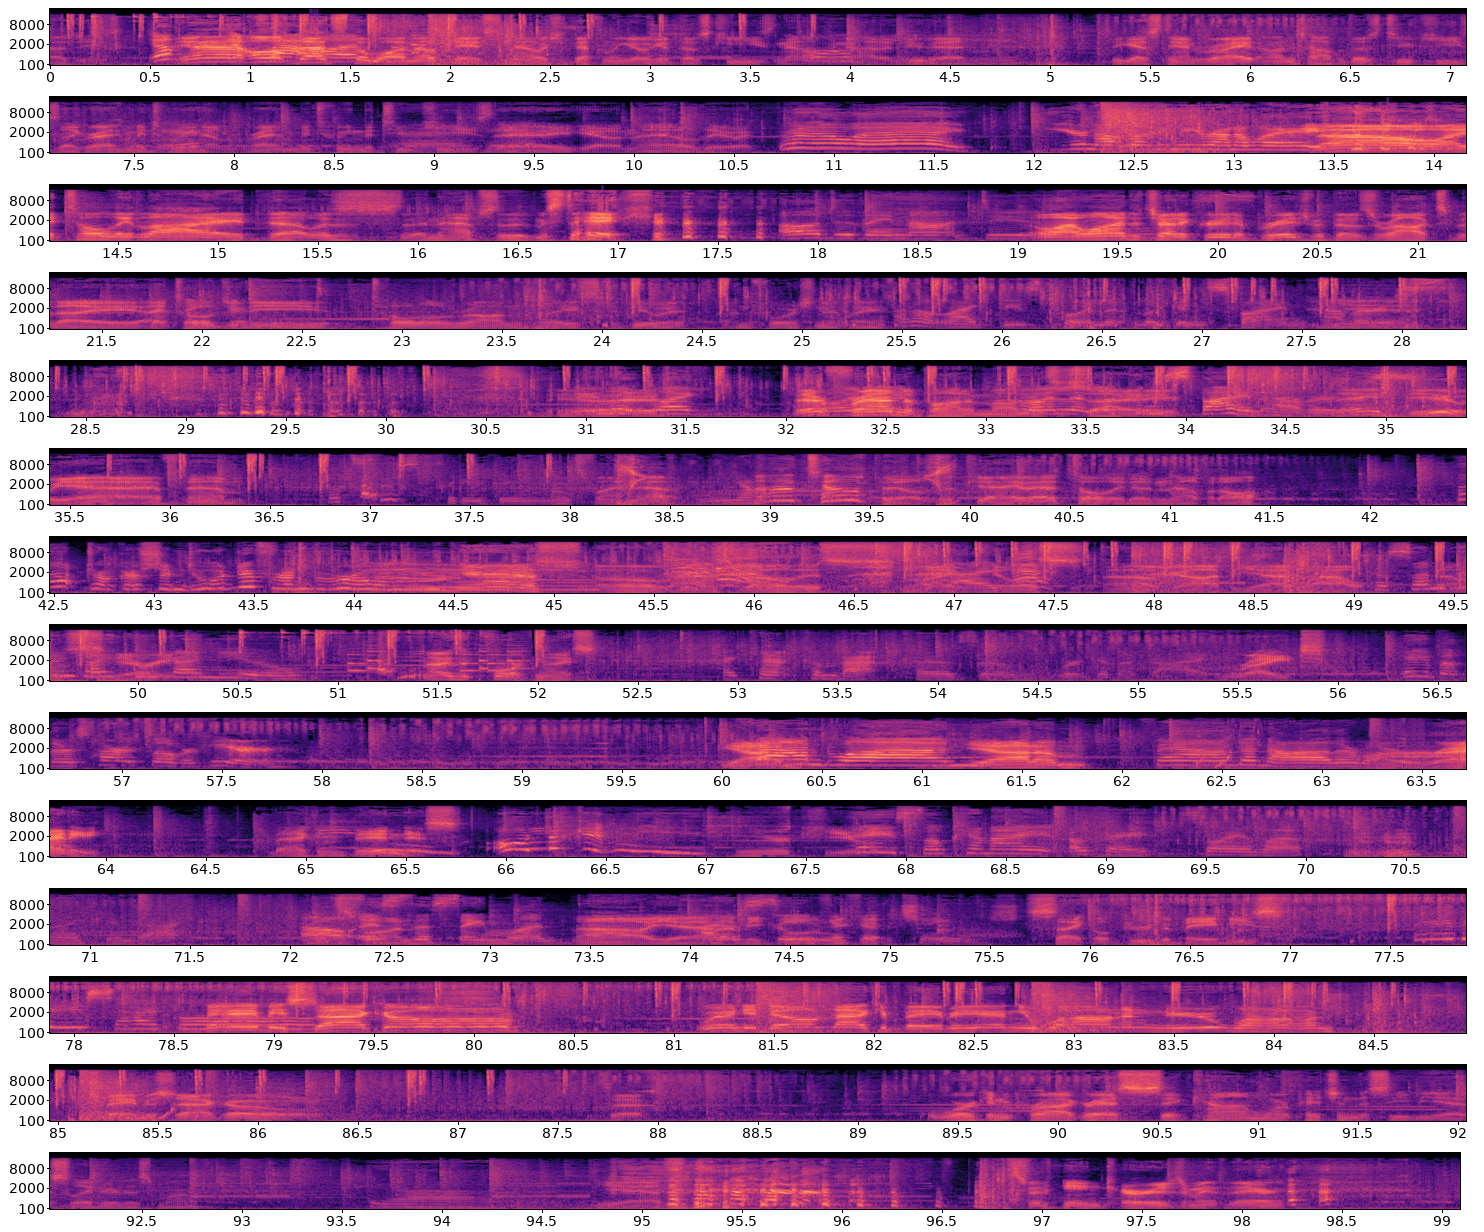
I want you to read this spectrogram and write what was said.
Oh. Yep, yeah, oh, that that's the one. one. Okay, so now we should definitely go get those keys now that we know how to do that. So you gotta stand right on top of those two keys, like right in between Here? them. Right in between the two Right keys. here? There you go, and that'll do it. Run away! You're not letting me run away. No, I totally lied. That was an absolute mistake. oh, do they not do? Oh, I wanted to try to create a bridge with those rocks, but I, I But they told you the didn't. total wrong place to do it, unfortunately. I don't like these toilet-looking spine havers. They Yeah, look they're- like They're toilet- frowned upon in modern society. spine havers. They do, yeah, F them. What's this pretty thing? Let's find out. Yum. Ah, oh, telepills. Okay, that totally doesn't help at all. That took us into a different room. Mm, yes. Oh, goodness. Well, this might Died. kill us. Oh, God. Yeah, wow. Because That was sometimes I scary. think I'm you. Ooh, Isaac Fork, nice. I can't come back because um, we're gonna die. Right. Hey, but there's hearts over here. Got him. Found one. Got him. Found another one. Alrighty. Back in business. Oh, look at me. You're cute. Hey, so can I? Okay, so I left Mm-hmm. and I came back. That's oh, fun. it's the same one. Oh yeah, I that'd be cool seeing if you could changed. cycle through the babies. Baby cycle. Baby cycle. When you don't like your baby and you want a new one. Baby cycle. It's a work in progress sitcom we're pitching to CBS later this month. Yeah. Yeah. Thanks for the encouragement there.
